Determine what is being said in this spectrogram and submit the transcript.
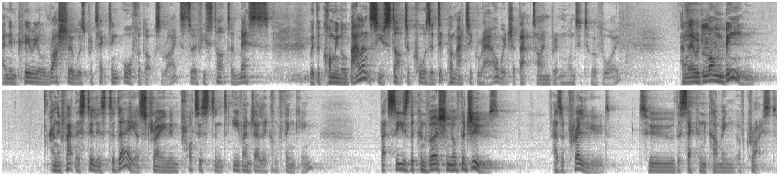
and Imperial Russia was protecting Orthodox rights. So if you start to mess with the communal balance, you start to cause a diplomatic row, which at that time Britain wanted to avoid. And there had long been, and in fact there still is today, a strain in Protestant evangelical thinking that sees the conversion of the Jews as a prelude to the second coming of Christ.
